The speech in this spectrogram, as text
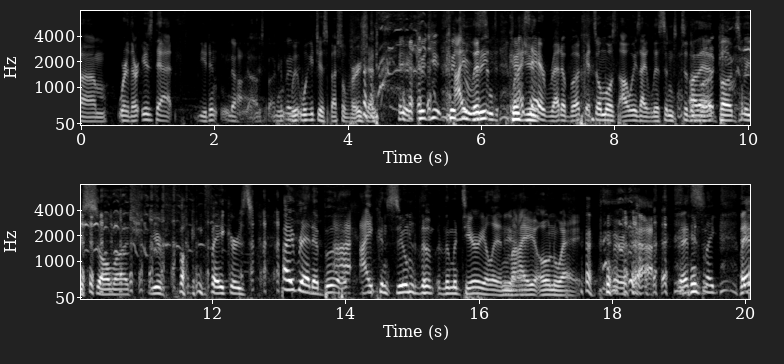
Um, where there is that you didn't. No, uh, fucking we, will get you a special version. Hey, could you could I you read- listened. could when I you, say I read a book, it's almost always I listened to the oh, that book. bugs me so much. You're fucking fakers. I read a book. I, I consumed the the material in Yeah. my own way. That's it's like, like that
